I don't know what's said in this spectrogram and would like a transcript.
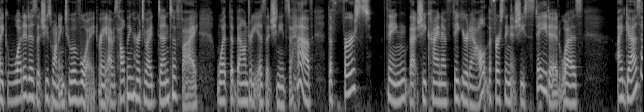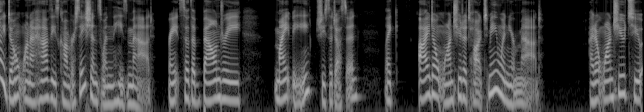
like what it is that she's wanting to avoid, right? I was helping her to identify what the boundary is that she needs to have. The first thing that she kind of figured out, the first thing that she stated was, I guess I don't want to have these conversations when he's mad, right? So the boundary might be, she suggested, like, I don't want you to talk to me when you're mad. I don't want you to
